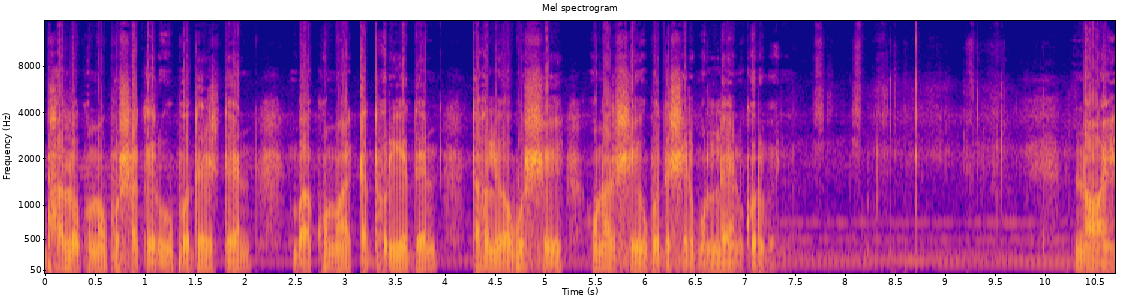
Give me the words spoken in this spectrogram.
ভালো কোনো পোশাকের উপদেশ দেন বা কোনো একটা ধরিয়ে দেন, তাহলে অবশ্যই ওনার সেই উপদেশের মূল্যায়ন করবেন। নয়।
